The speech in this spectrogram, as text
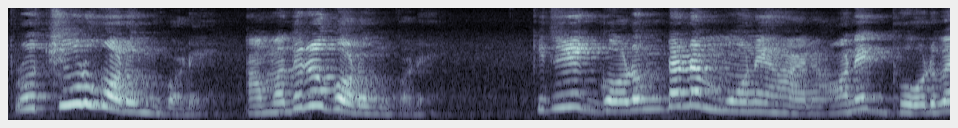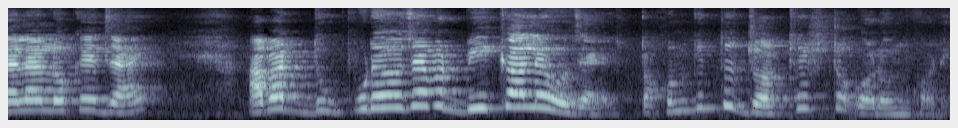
প্রচুর গরম করে, আমাদেরও গরম করে। কিন্তু এই গরমটা না মনে হয় না, অনেক ভোরবেলা লোকে যায়, আবার দুপুরেও যায়, আবার বিকালেও যায়, তখন কিন্তু যথেষ্ট গরম করে।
